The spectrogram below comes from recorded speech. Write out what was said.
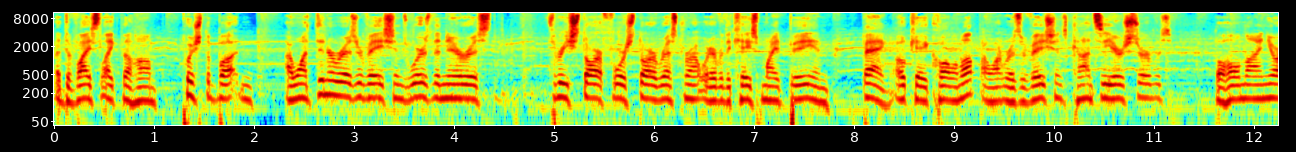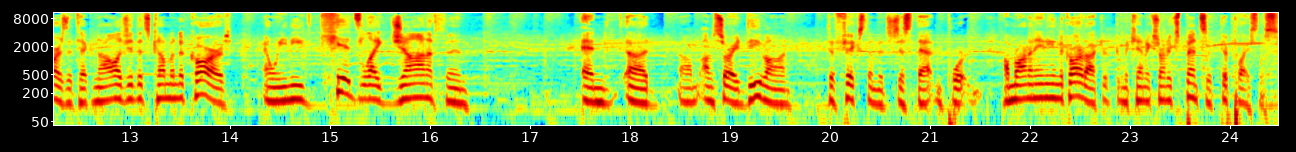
a device like the Hum, push the button. I want dinner reservations. Where's the nearest three star, four star restaurant, whatever the case might be, and bang, okay, call them up. I want reservations, concierge service, the whole nine yards. The technology that's coming to cars, and we need kids like Jonathan and uh, um, I'm sorry, Devon to fix them. It's just that important. I'm Ron Ananian, the car doctor. The mechanics aren't expensive; they're priceless.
